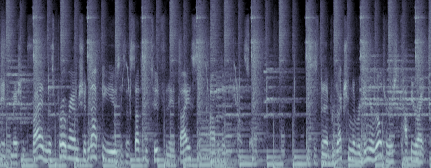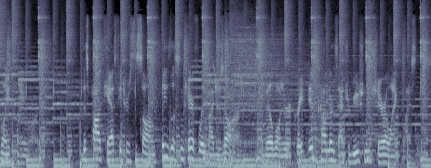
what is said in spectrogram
The information provided in this program should not be used as a substitute for the advice of competent counsel. This has been a production of Virginia Realtors, copyright 2021. This podcast features the song Please Listen Carefully by Jahzzar, available under a Creative Commons Attribution Share Alike license.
